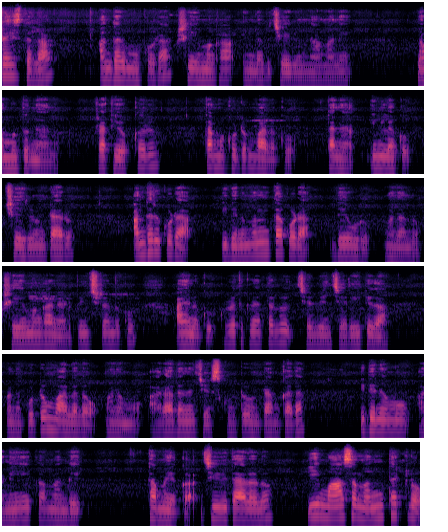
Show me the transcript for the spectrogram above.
ప్రైజ్ దలా అందరము కూడా క్షేమంగా ఇళ్ళకు చేరి ఉన్నామని నమ్ముతున్నాను. ప్రతి ఒక్కరూ తమ కుటుంబాలకు తన ఇళ్ళకు చేరి ఉంటారు. అందరూ కూడా ఈ దినమంతా కూడా దేవుడు మనల్ని క్షేమంగా నడిపించినందుకు ఆయనకు కృతజ్ఞతలు చెల్లించే రీతిగా మన కుటుంబాలలో మనము ఆరాధన చేసుకుంటూ ఉంటాం కదా. ఈ దినము అనేక మంది తమ యొక్క జీవితాలలో ఈ మాసం అంతట్లో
